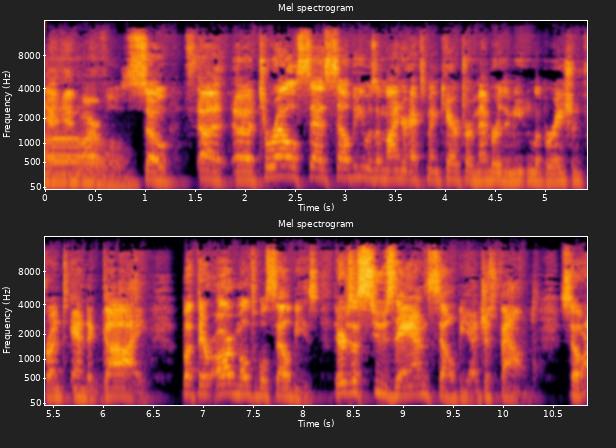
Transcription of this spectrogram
yeah, in Oh. Marvel. So uh, uh, Terrell says Selby was a minor X Men character, a member of the Mutant Liberation Front, and a guy. But there are multiple Selbys. There's a Suzanne Selby I just found. So Yeah.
